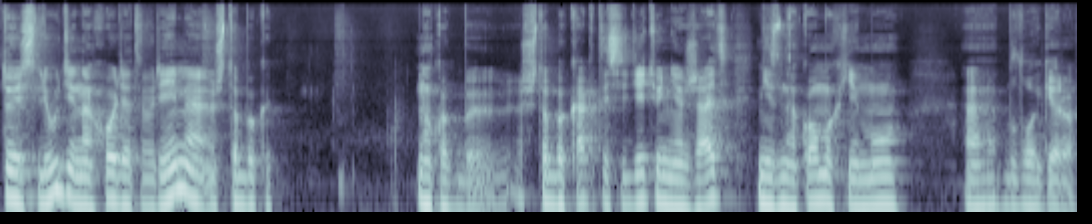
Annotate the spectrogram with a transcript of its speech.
То есть люди находят время, чтобы ну, как бы, чтобы как-то сидеть, унижать незнакомых ему э, блогеров.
